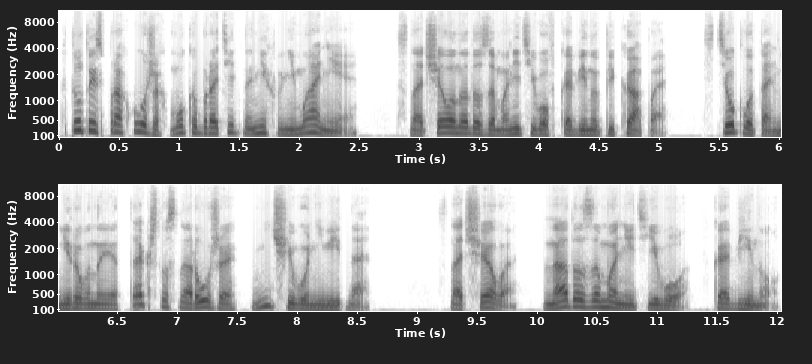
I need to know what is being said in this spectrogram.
Кто-то из прохожих мог обратить на них внимание. Сначала надо заманить его в кабину пикапа. Стекла тонированные, так что снаружи ничего не видно. Сначала надо заманить его в кабину.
